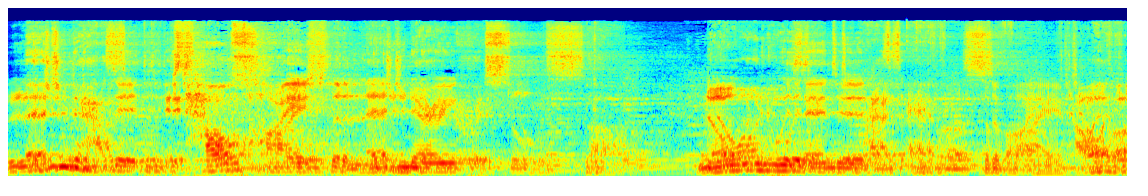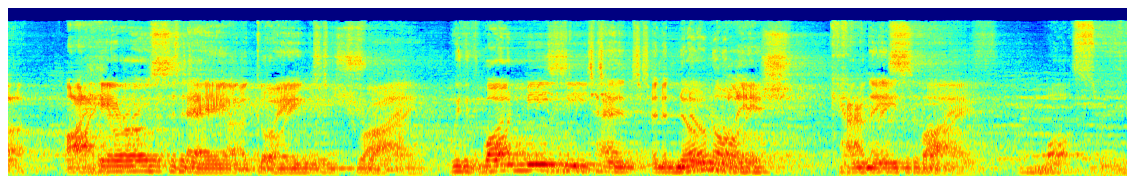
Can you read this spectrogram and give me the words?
legend has it that this house hides the legendary crystal skull. No one who has entered has ever survived. However, our heroes today are going to try. With one measly tent and no knowledge, can they survive? What's?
